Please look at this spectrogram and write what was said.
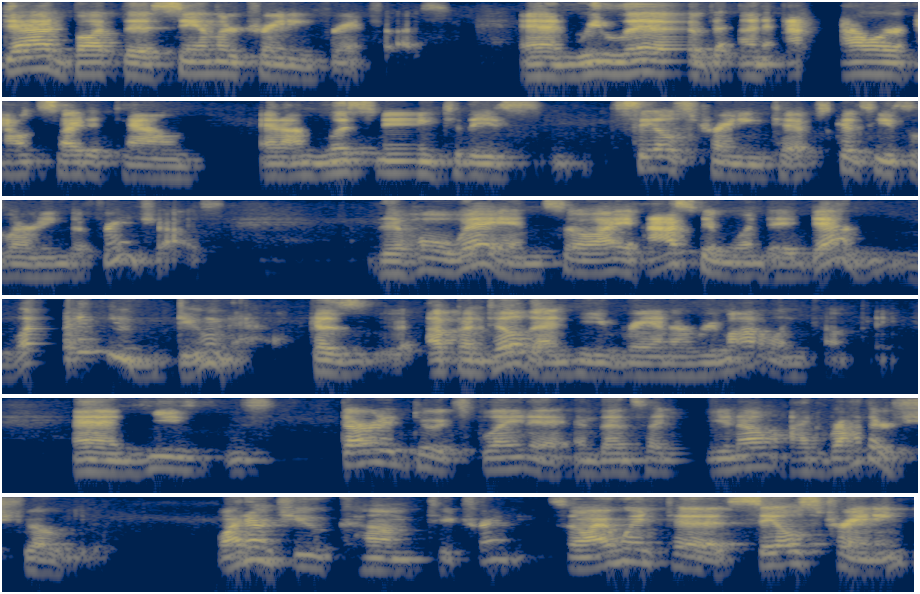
dad bought the Sandler training franchise, and we lived an hour outside of town. And I'm listening to these sales training tips because he's learning the franchise the whole way. And so I asked him one day, Dad, what do you do now? Because up until then, he ran a remodeling company. And he started to explain it and then said, You know, I'd rather show you. Why don't you come to training? So I went to sales training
